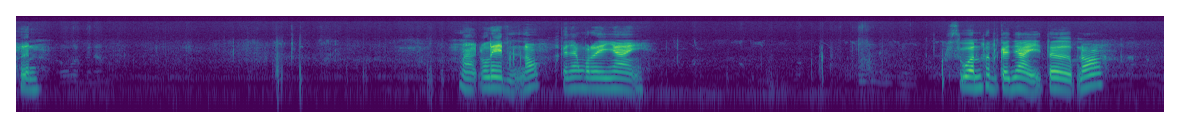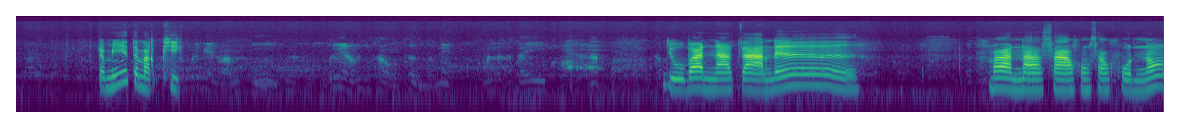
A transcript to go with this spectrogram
เพิ่นหมากเล่นเนาะก็ยังบ่ได้ใหญ่ ส่วนเพิ่นก็ใหญ่เติบเนาะ ก็มีแต่หมักพริกบริเวณว่ามันสีบริเวณว่ามันสีเข่าถึงแบบนี้มันใช้ตัดอยู่บ้านนาจานเด้อ บ้านนาสาวของสาวคนเนาะ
